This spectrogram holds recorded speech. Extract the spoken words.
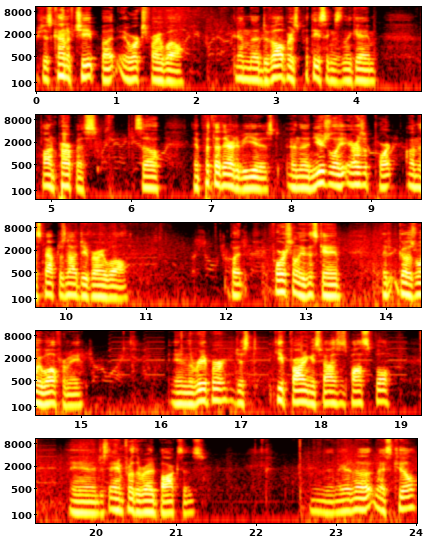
which is kind of cheap, but it works very well. And the developers put these things in the game on purpose. So they put that there to be used. And then usually air support on this map does not do very well. But fortunately this game, it goes really well for me. And the Reaper, just keep firing as fast as possible and just aim for the red boxes. And then I got another nice kill.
